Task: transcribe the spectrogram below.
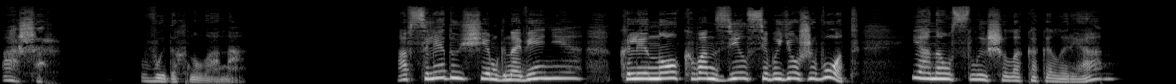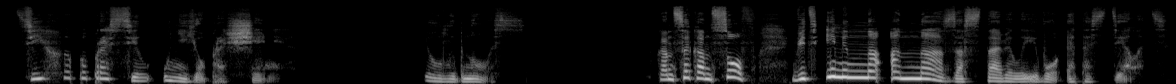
«Ашер», — выдохнула она. А в следующее мгновение клинок вонзился в ее живот, и она услышала, как Элариан тихо попросил у нее прощения. И улыбнулась. В конце концов, ведь именно она заставила его это сделать.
